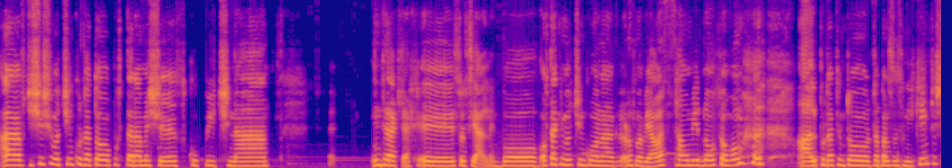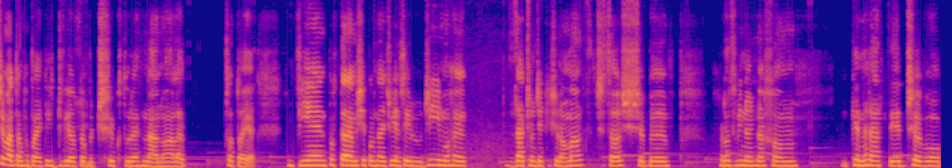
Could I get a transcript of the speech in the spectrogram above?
A w dzisiejszym odcinku za to postaramy się skupić na interakcjach yy, socjalnych, bo w ostatnim odcinku ona rozmawiała z całą jedną osobą, ale poza tym to za bardzo z nikim. Przecież ma tam chyba jakieś dwie osoby, trzy, które zna, no ale co to jest? Więc postaramy się poznać więcej ludzi i może zacząć jakiś romans czy coś, żeby rozwinąć naszą generację, drzewo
